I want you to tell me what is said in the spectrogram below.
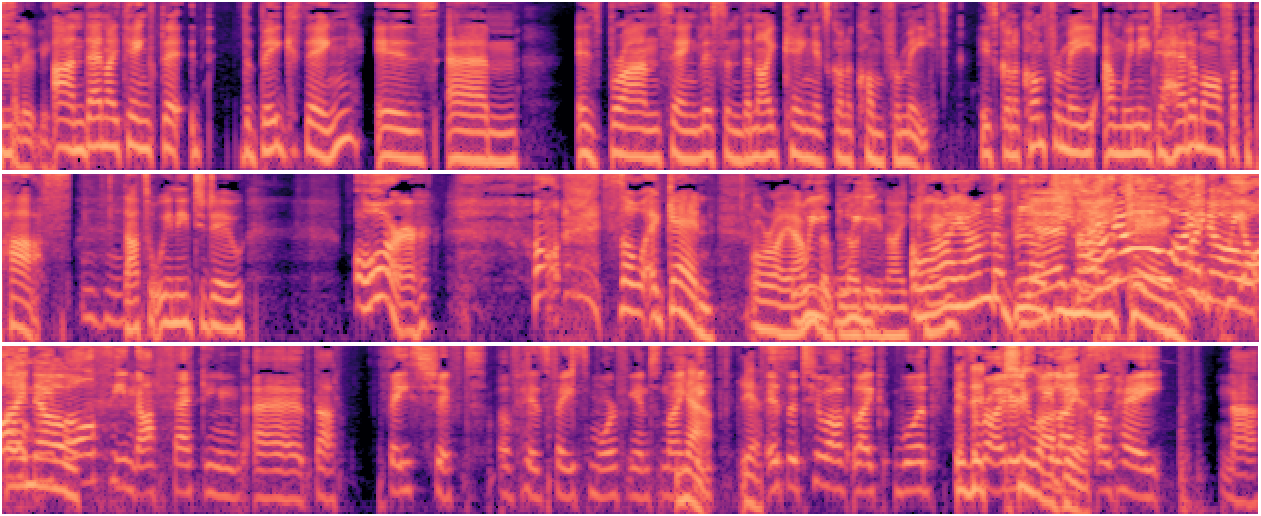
absolutely. And then I think that the big thing is um, is Bran saying, "Listen, the Night King is going to come for me. He's going to come for me, and we need to head him off at the pass. Mm-hmm. That's what we need to do." Or. so again, Or I am the bloody Night King, Or I am the bloody Yes, Night I know, King. I Like, know, we all, I know. We've all seen that fucking uh, that face shift of his face morphing into Nike. Yeah, yes. Is it too ob- like would the Is it writers be obvious? like, okay, nah,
